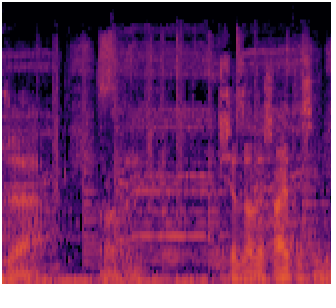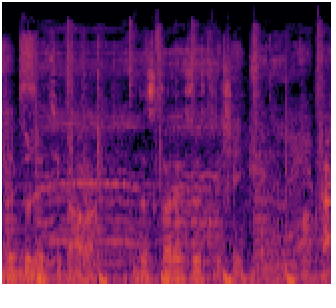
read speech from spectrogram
вже продані. Ще залишайтеся, буде дуже цікаво. До скорих зустрічей. Пока.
